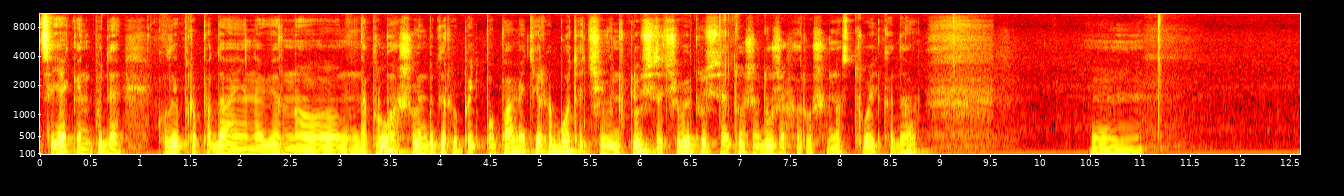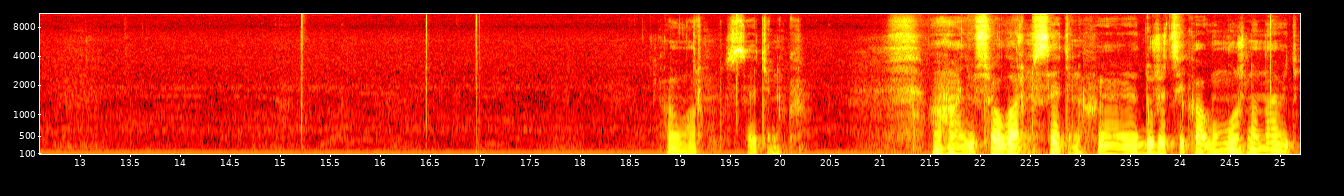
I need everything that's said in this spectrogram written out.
Це як він буде, коли пропадає, навірно, напруга, що він буде робити по пам'яті роботи, чи він включиться, чи виключиться, теж дуже хороша настройка, да? Аларм сеттинг. Ага, і все сеттинг. Е, Дуже цікаво. Можна навіть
